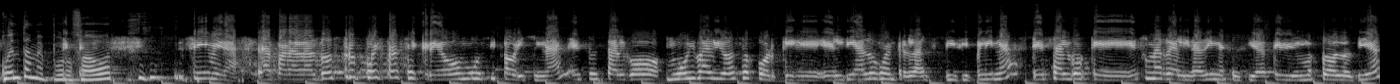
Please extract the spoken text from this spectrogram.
Cuéntame, por favor. Sí, mira, para las dos propuestas se creó música original. Eso es algo muy valioso porque el diálogo entre las disciplinas es algo que es una realidad y necesidad que vivimos todos los días.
